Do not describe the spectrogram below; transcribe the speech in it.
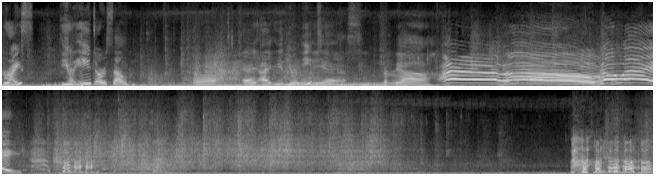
Rice? You eat or sell? Uh, I, I eat. You eat? Yes. Yeah. Ah, Go! Go away!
